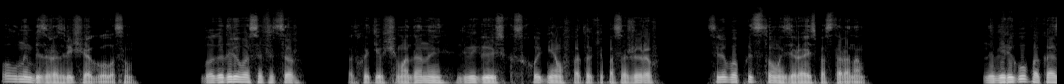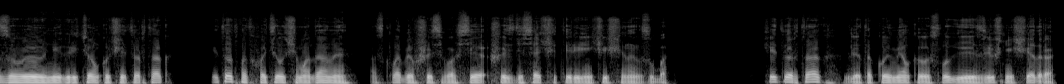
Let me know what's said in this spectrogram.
Полным безразличия голосом. Благодарю вас, офицер. Подхватив чемоданы, двигаюсь к сходням в потоке пассажиров, с любопытством озираясь по сторонам. На берегу показываю негритенку четвертак, и тот подхватил чемоданы, осклабившись во все 64 нечищенных зуба. Четвертак для такой мелкой услуги излишне щедро,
